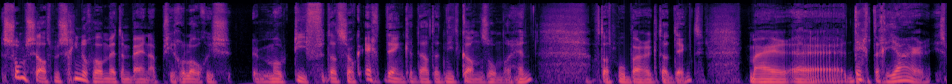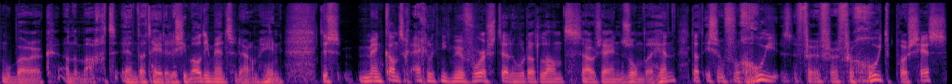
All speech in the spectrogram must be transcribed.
Soms zelfs misschien nog wel met een bijna psychologisch motief. Dat ze ook echt denken dat het niet kan zonder hen. Of dat Mubarak dat denkt. Maar eh, 30 jaar is Mubarak aan de macht. En dat hele regime, al die mensen daaromheen. Dus men kan zich eigenlijk niet meer voorstellen hoe dat land zou zijn zonder hen. Dat is een vergroei, ver, ver, vergroeid proces.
